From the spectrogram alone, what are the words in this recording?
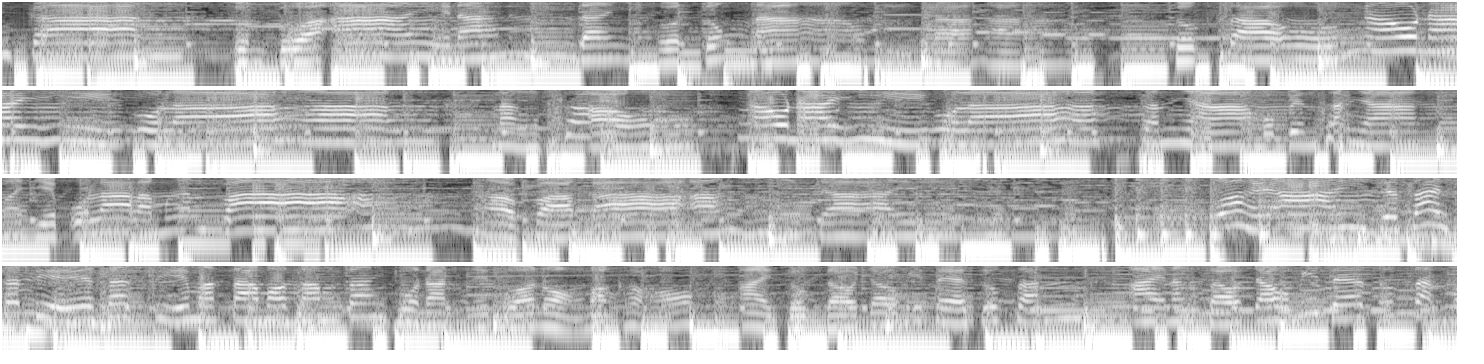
ตัวอายนั้นได้หดสงน้ำตาสุขเศร้าเงาในอุลานั่งเศร้าเงาในอุลาสัญญาบ่เป็นสัญญา มาเหยียบอุลาละเหมือนฟ้าฝากกางใจว่าให้อายเสียสายสติมาตามเอาซ้ำซ้ายผู้นั้นในตัวน้องมาเขาอายสุขเศร้าเจ้ามีแต่สุขสันต์อายนังเศร้าเจ้ามีแต่สุขสันต์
